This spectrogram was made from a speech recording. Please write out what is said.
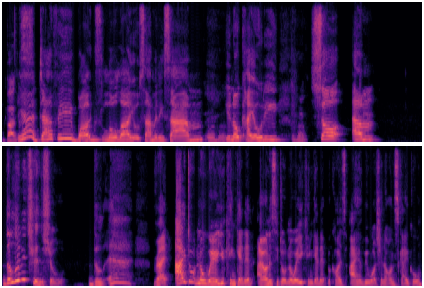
Bugs? Yeah, Daffy, Bugs, Lola, Yosemite Sam, Mm-hmm. you know, Coyote. hmm So, um, the Looney Tunes show, the right. I don't know where you can get it. I honestly don't know where you can get it because I have been watching it on Sky Go.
